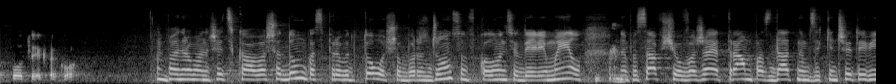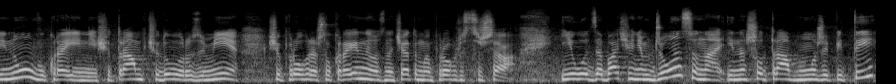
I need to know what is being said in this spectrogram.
флоту як такого. Пане Романе, ще цікава ваша думка з приводу того, що Борис Джонсон в колонці Daily Mail написав, що вважає Трампа здатним закінчити війну в Україні. Що Трамп чудово розуміє, що програш України означатиме програш США. І от за баченням Джонсона і на що Трамп може піти,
